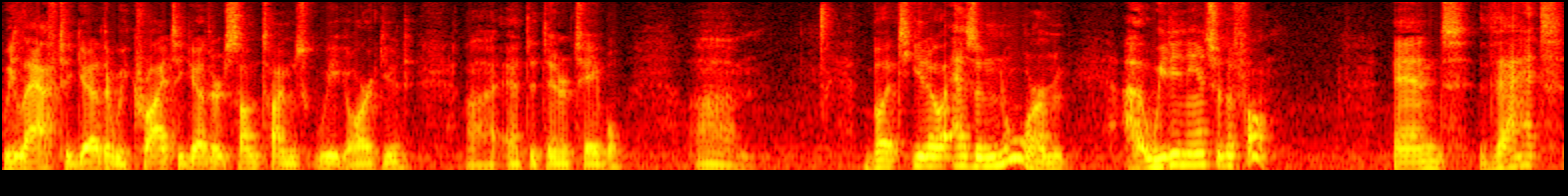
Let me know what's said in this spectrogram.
we laughed together, we cried together. Sometimes we argued uh, at the dinner table. Um, but, you know, as a norm, uh, we didn't answer the phone. And that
